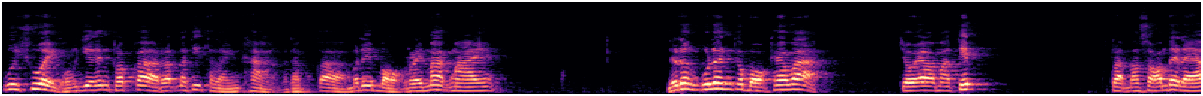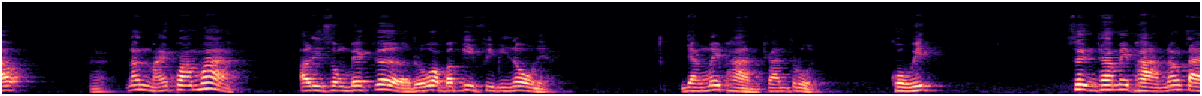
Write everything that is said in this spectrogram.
ผู้ช่วยของเยอร์เกนครอปก็รับหน้าที่แถลงข่าวนะครับ ก็ไม่ได้บอกอะไรมากมาย ในเรื่องผู้เล่นก็บอกแค่ว่าโจเอลมาติปกลับมาซ้อมได้แล้ว นั่นหมายความว่าอาริซงเบเกอร์หรือว่าบับบี้ฟิบิโนเนี่ยยังไม่ผ่านการตรวจโควิด ซึ่งถ้าไม่ผ่านตั้งแต่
